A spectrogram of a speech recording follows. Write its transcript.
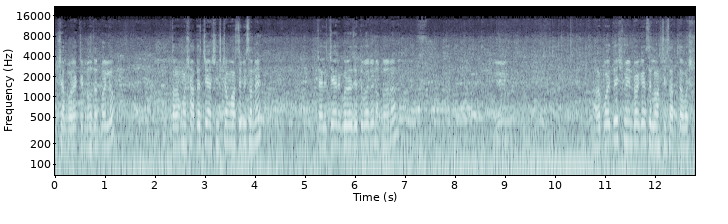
বিশাল বড় একটি নৌযান পাইল। তরঙ্গ সাথে চেয়ার সিস্টেম আছে পিছনে। চাইলে চেয়ার করে যেতে পারেন আপনারা। আর পঁয়ত্রিশ মিনিট বাকি আছে লঞ্চটি ছাড়তে অবশ্য।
